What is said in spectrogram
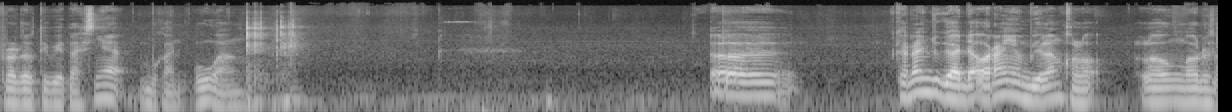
produktivitasnya bukan uang. Uh, kadang juga ada orang yang bilang kalau lo ngurus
